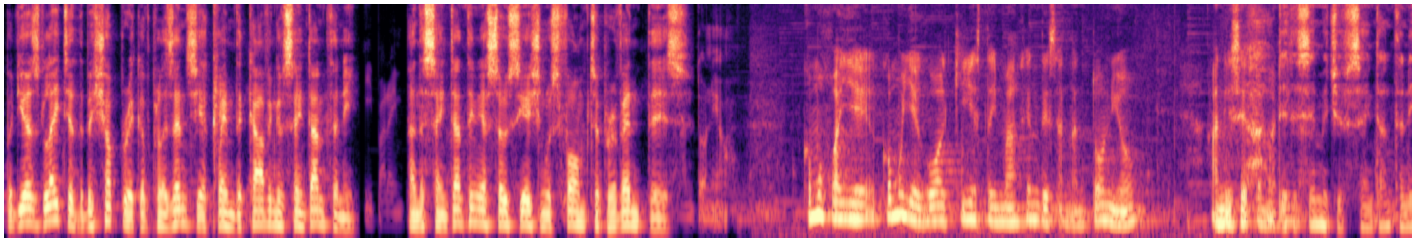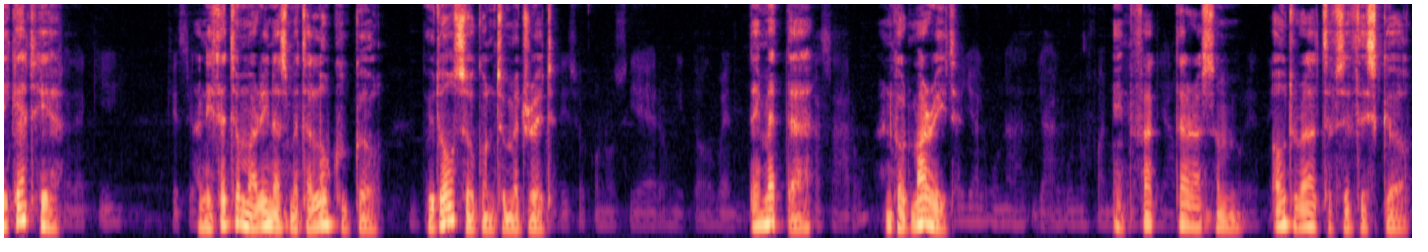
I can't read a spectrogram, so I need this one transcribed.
but years later the bishopric of Plasencia claimed the carving of Saint Anthony, and the Saint Anthony Association was formed to prevent this. ¿Cómo, fue, ¿Cómo llegó aquí esta imagen de San Antonio, Aniceto How did this image of Saint Anthony get here? Aniceto Marinas met a local girl who'd also gone to Madrid. They met there and got married. In fact, there are some old relatives of this girl.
